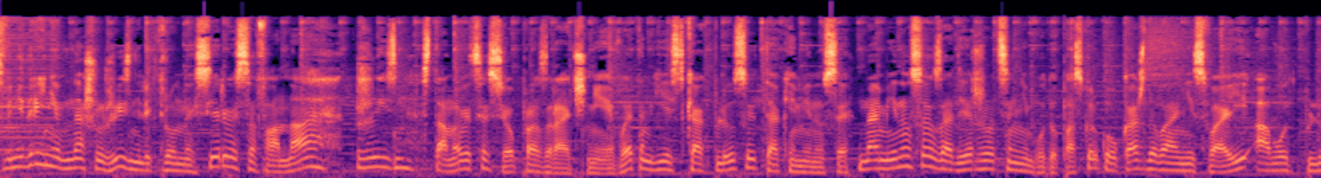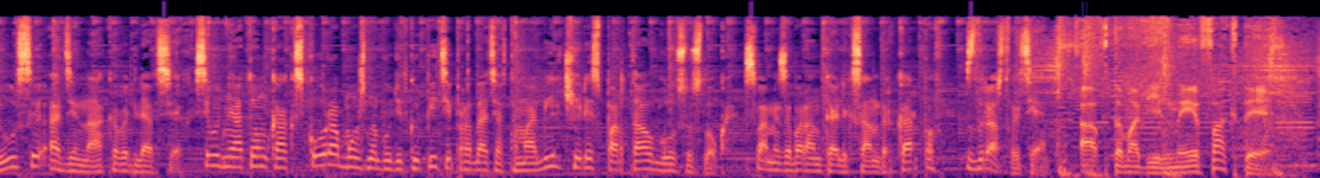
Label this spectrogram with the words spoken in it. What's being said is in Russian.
С внедрением в нашу жизнь электронных сервисов она, жизнь, становится все прозрачнее. В этом есть как плюсы, так и минусы. На минусах задерживаться не буду, поскольку у каждого они свои, а вот плюсы одинаковы для всех. Сегодня о том, как скоро можно будет купить и продать автомобиль через портал госуслуг. С вами Забаранка Александр Карпов. Здравствуйте. Автомобильные факты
